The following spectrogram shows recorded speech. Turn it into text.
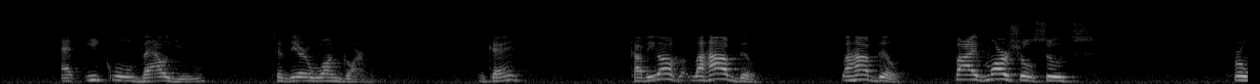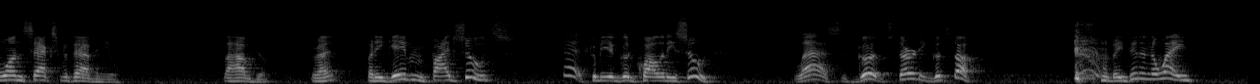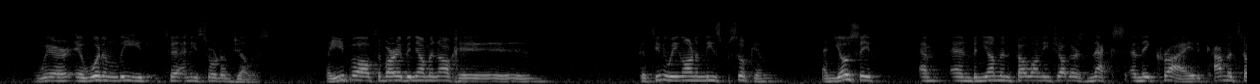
at equal value to their one garment. Okay? Kaviyach lahavdil. Lahavdil. Five Marshall suits for one Saks Fifth Avenue. Lahavdil. Right? But he gave him five suits. Yeah, it could be a good quality suit. Lasts, it's good, sturdy, good stuff. but he did in a way where it wouldn't lead to any sort of jealousy. Continuing on in these psukim, and Yosef and, and Binyamin fell on each other's necks and they cried. Uh, it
